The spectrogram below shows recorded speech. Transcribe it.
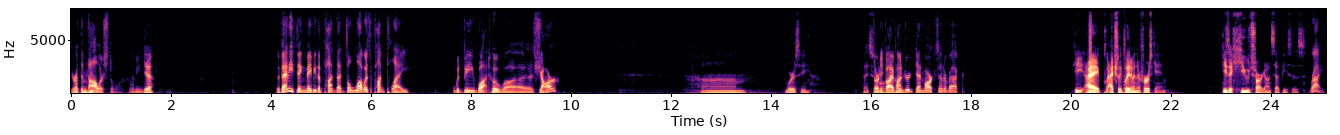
You're at the dollar store. I mean, Yeah. like, if anything, maybe the punt the, the lowest punt play would be what? Who? Uh, Jar? Um, where is he? Nice Thirty five hundred. Denmark center back. He, I actually played him in their first game. He's a huge target on set pieces. Right.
